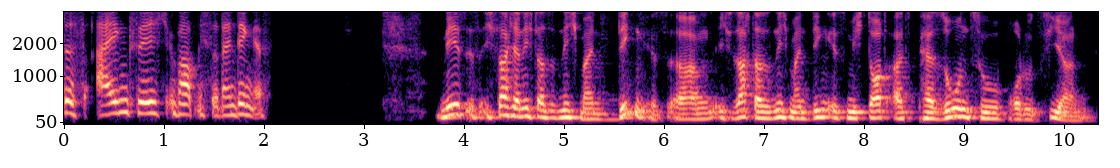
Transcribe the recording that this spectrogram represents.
das eigentlich überhaupt nicht so dein Ding ist? Nee, es ist, ich sage ja nicht, dass es nicht mein Ding ist. Ähm, ich sage, dass es nicht mein Ding ist, mich dort als Person zu produzieren.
